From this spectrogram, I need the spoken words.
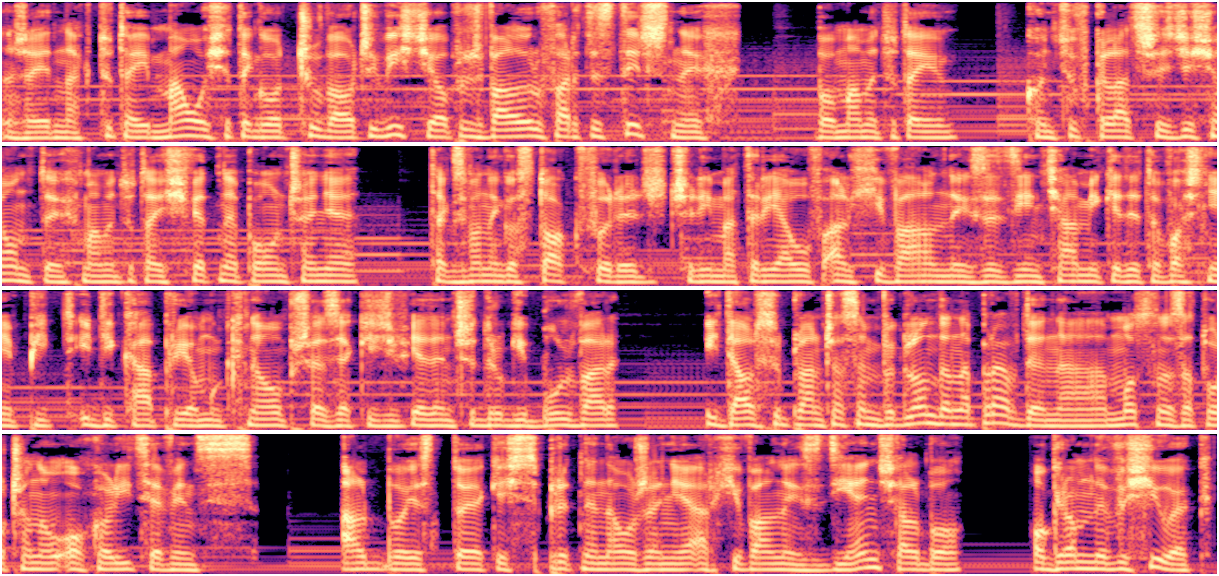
że jednak tutaj mało się tego odczuwa, oczywiście oprócz walorów artystycznych, bo mamy tutaj końcówkę lat 60., mamy tutaj świetne połączenie tak zwanego stock footage, czyli materiałów archiwalnych ze zdjęciami, kiedy to właśnie Pitt i DiCaprio mkną przez jakiś jeden czy drugi bulwar i dalszy plan czasem wygląda naprawdę na mocno zatłoczoną okolicę, więc albo jest to jakieś sprytne nałożenie archiwalnych zdjęć, albo ogromny wysiłek,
